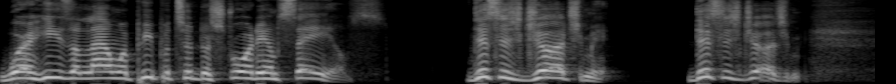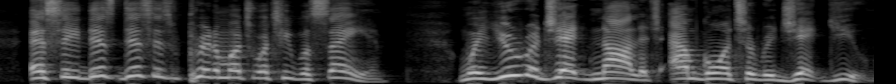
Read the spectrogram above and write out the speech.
where he's allowing people to destroy themselves. This is judgment. This is judgment. And see, this this is pretty much what he was saying. When you reject knowledge, I'm going to reject you.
